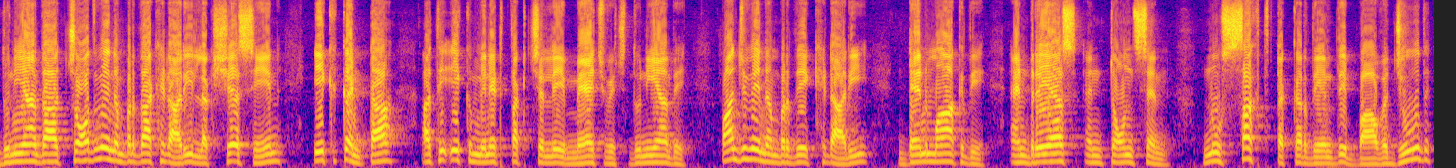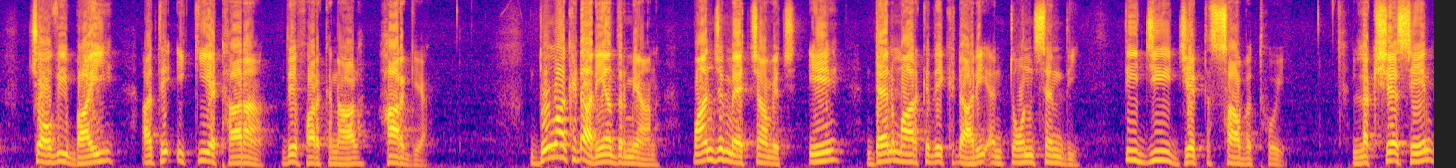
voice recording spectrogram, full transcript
ਦੁਨੀਆ ਦਾ 14ਵੇਂ ਨੰਬਰ ਦਾ ਖਿਡਾਰੀ ਲਕਸ਼ਯ ਸੇਨ 1 ਘੰਟਾ ਅਤੇ 1 ਮਿੰਟ ਤੱਕ ਚੱਲੇ ਮੈਚ ਵਿੱਚ ਦੁਨੀਆ ਦੇ 5ਵੇਂ ਨੰਬਰ ਦੇ ਖਿਡਾਰੀ ਡੈਨਮਾਰਕ ਦੇ ਐਂਡਰੀਆਸ ਐਂਟੋਨਸਨ ਨੂੰ ਸਖਤ ਟੱਕਰ ਦੇਣ ਦੇ ਬਾਵਜੂਦ 24-22 ਅਤੇ 21-18 ਦੇ ਫ਼ਰਕ ਨਾਲ ਹਾਰ ਗਿਆ। ਦੋਵਾਂ ਖਿਡਾਰੀਆਂ ਦਰਮਿਆਨ ਪੰਜ ਮੈਚਾਂ ਵਿੱਚ ਇਹ ਡੈਨਮਾਰਕ ਦੇ ਖਿਡਾਰੀ ਐਂਟੋਨਸਨ ਦੀ, ਤੀਜੀ ਜਿੱਤ ਸਾਬਤ ਹੋਈ। ਲਕਸ਼ਯ ਸੇਨ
